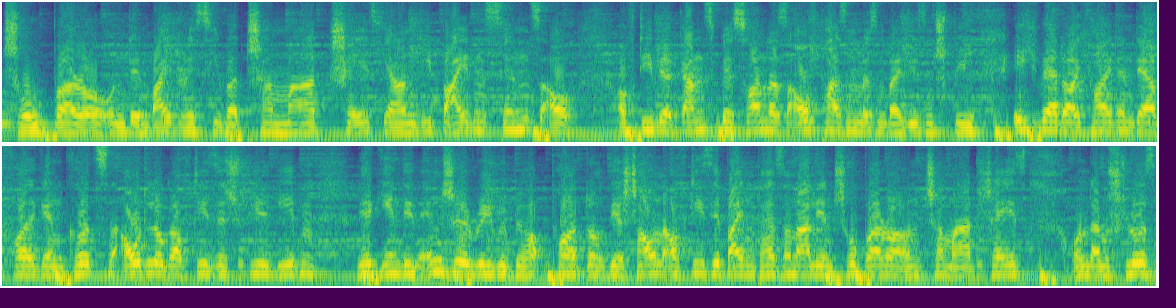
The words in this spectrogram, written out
Joe Burrow und den Wide Receiver Jamar Chase. Ja, und die beiden sind es auch, auf die wir ganz besonders aufpassen müssen bei diesem Spiel. Ich werde euch heute in der Folge einen kurzen Outlook auf dieses Spiel geben. Wir gehen den Injury Report durch. Wir schauen auf diese beiden Personalien, Joe Burrow und Jamar Chase. Und am Schluss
